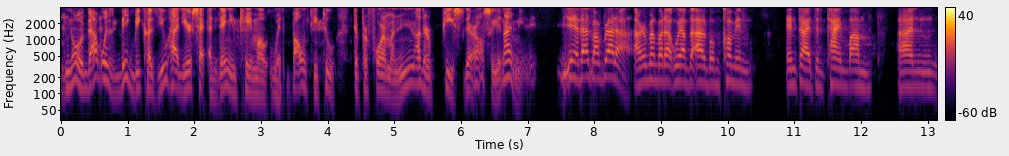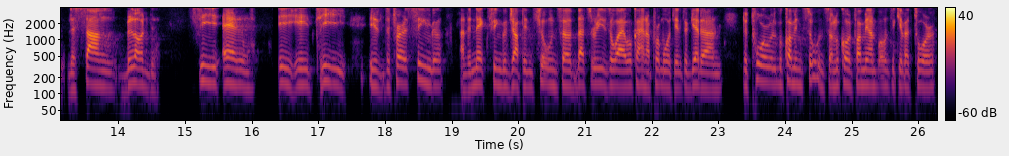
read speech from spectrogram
no, that was big because you had your set and then you came out with Bounty 2 to perform another piece there also. You know what I mean? Yeah, that's my brother. I remember that we have the album coming entitled Time Bomb and the song Blood C L A A T is the first single and the next single dropping soon. So that's the reason why we're kind of promoting together and the tour will be coming soon. So look out for me on Bounty Killer Tour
